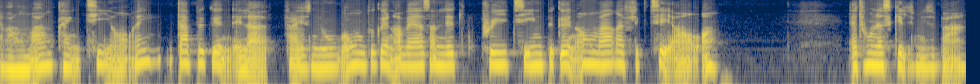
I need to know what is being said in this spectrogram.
der var hun var omkring 10 år, ikke? der begyndte, eller faktisk nu, hvor hun begynder at være sådan lidt pre-teen, begynder hun meget at reflektere over, at hun er skilsmissebarn.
